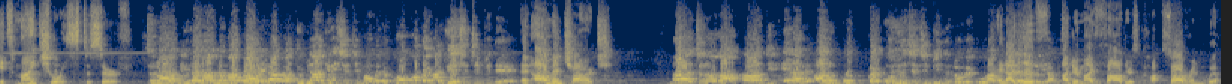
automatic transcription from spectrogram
It's my choice to serve. And I'm in charge. And I live under my Father's sovereign will.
